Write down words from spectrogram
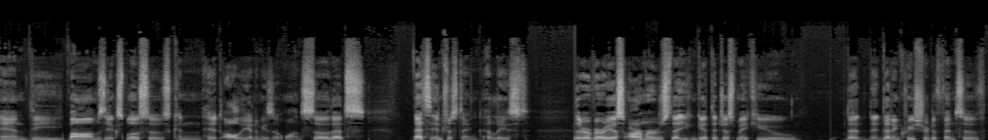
and the bombs, the explosives, can hit all the enemies at once. So that's that's interesting, at least. There are various armors that you can get that just make you that that increase your defensive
